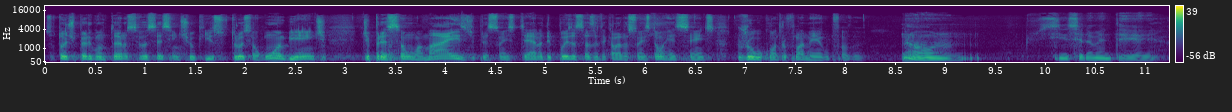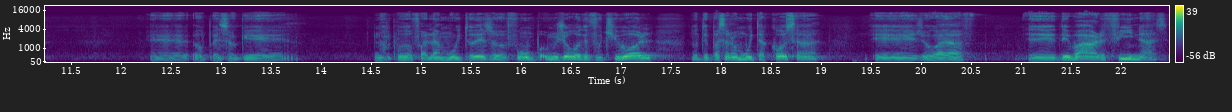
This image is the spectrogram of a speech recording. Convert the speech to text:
Só estou te perguntando se você sentiu que isso trouxe algum ambiente de pressão a mais, de pressão externa, depois dessas declarações tão recentes do jogo contra o Flamengo, por favor. Não, sinceramente, eh, eu penso que não puedo falar muito disso. Foi um, um jogo de futebol, onde passaram muitas coisas, eh, jogadas de, de bar, finas,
